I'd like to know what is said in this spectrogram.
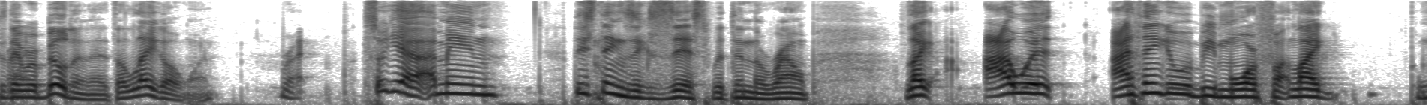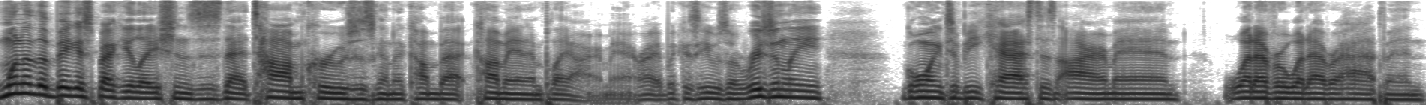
because they were building it, the Lego one. Right. So yeah, I mean, these things exist within the realm. Like I would, I think it would be more fun. Like one of the biggest speculations is that Tom Cruise is going to come back, come in and play Iron Man, right? Because he was originally going to be cast as Iron Man. Whatever, whatever happened.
